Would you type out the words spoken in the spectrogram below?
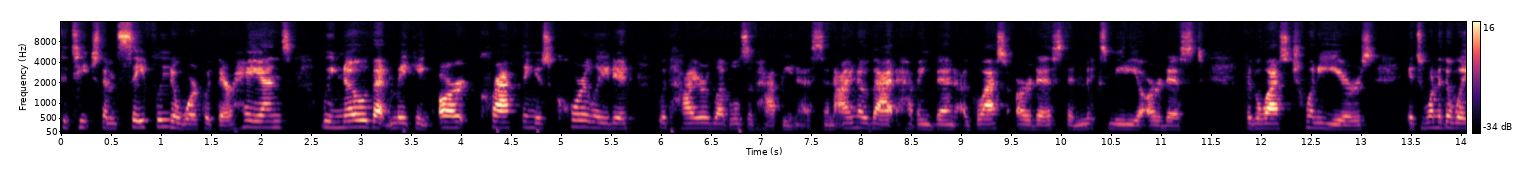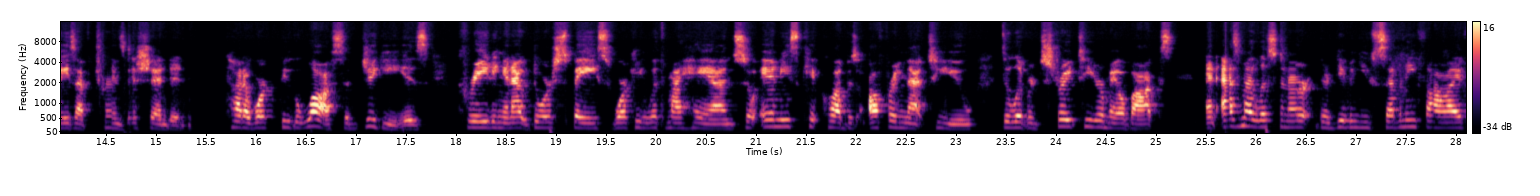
to teach them safely to work with their hands. We know that making art, crafting is correlated with higher levels of happiness. And I know that having been a glass artist and mixed media artist for the last 20 years, it's one of the ways I've transitioned and kind of worked through the loss of Jiggy is creating an outdoor space, working with my hands. So Annie's Kit Club is offering that to you, delivered straight to your mailbox. And as my listener, they're giving you 75%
